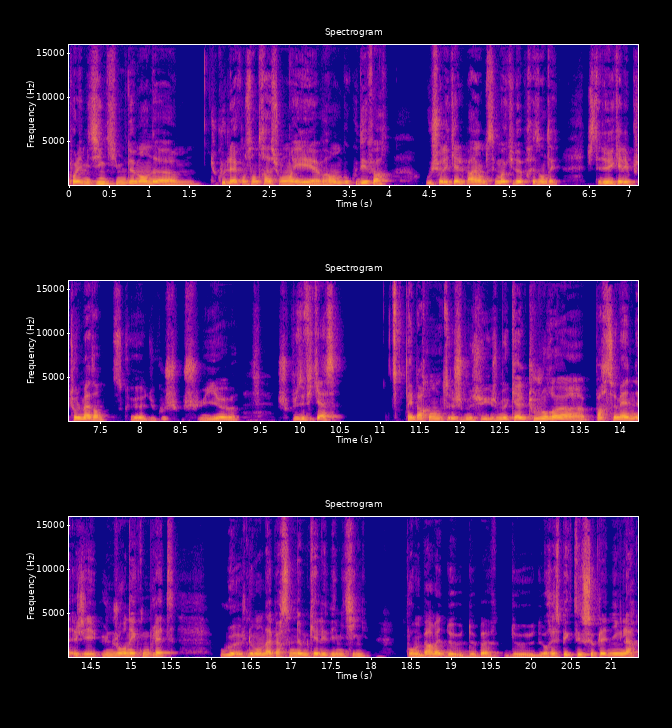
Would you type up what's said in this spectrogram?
pour les meetings qui me demandent du coup de la concentration et vraiment beaucoup d'efforts, ou sur lesquels par exemple c'est moi qui dois présenter, j'essaie de les caler plutôt le matin parce que du coup je, suis je suis plus efficace. Et par contre, je me suis, je me cale toujours par semaine. J'ai une journée complète où je demande à personne de me caler des meetings pour me permettre de de, bah, de, de respecter ce planning là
